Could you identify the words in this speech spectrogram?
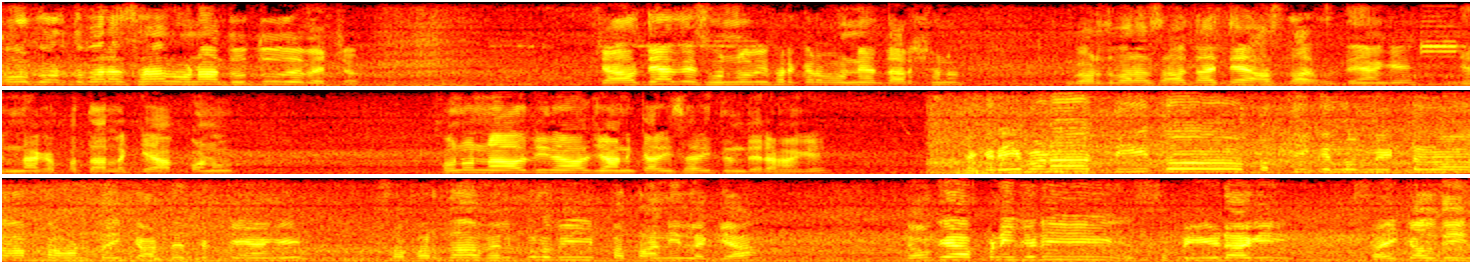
ਉਹ ਗੁਰਦੁਆਰਾ ਸਾਹਿਬ ਹੋਣਾ ਦੁੱਧੂ ਦੇ ਵਿੱਚ। ਚੱਲਦੇ ਚੱਲਦਿਆਂ ਤੇ ਤੁਹਾਨੂੰ ਵੀ ਫਿਰ ਕਰਵਾਉਂਦੇ ਆ ਦਰਸ਼ਨ। ਗੁਰਦੁਆਰਾ ਸਾਹਿਬ ਦਾ ਇਤਿਹਾਸ ਦੱਸ ਦਿਆਂਗੇ, ਜਿੰਨਾ ਕੁ ਪਤਾ ਲੱਗਿਆ ਆਪਾਂ ਨੂੰ। ਤੁਹਾਨੂੰ ਨਾਲ ਦੀ ਨਾਲ ਜਾਣਕਾਰੀ ਸਾਰੀ ਦਿੰਦੇ ਰਹਾਂਗੇ। ਤਕਰੀਬਨ 30 ਤੋਂ 32 ਕਿਲੋਮੀਟਰ ਆਪਾਂ ਹੁਣ ਤਾਈਂ ਕੱਢ ਚੁੱਕੇ ਆਂਗੇ। ਸਫ਼ਰ ਦਾ ਬਿਲਕੁਲ ਵੀ ਪਤਾ ਨਹੀਂ ਲੱਗਿਆ। ਕਿਉਂਕਿ ਆਪਣੀ ਜਿਹੜੀ ਸਪੀਡ ਹੈਗੀ ਸਾਈਕਲ ਦੀ,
